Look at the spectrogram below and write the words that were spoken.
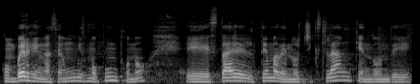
convergen hacia un mismo punto, ¿no? Eh, está el tema de Nochixtlán, que en donde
